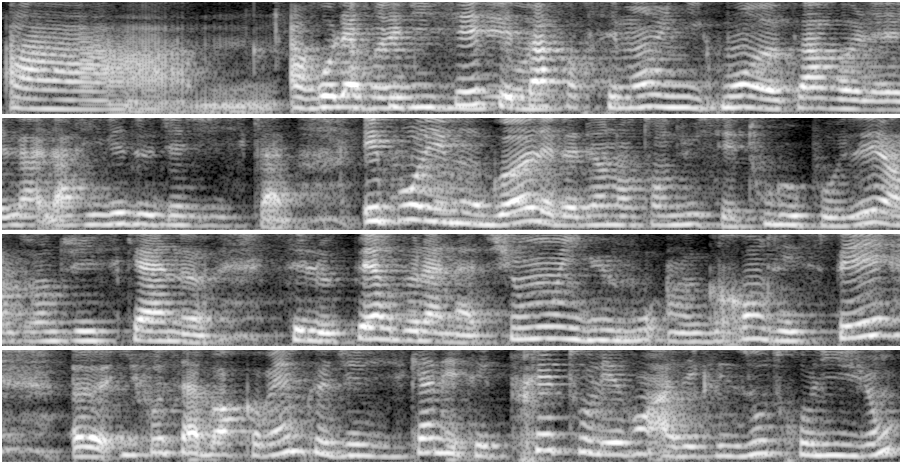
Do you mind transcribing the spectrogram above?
à, à relativiser, c'est pas forcément uniquement euh, par euh, l'arrivée de Gengis Khan. Et pour les Mongols, eh bien, bien entendu, c'est tout l'opposé. Hein. Gengis Khan, euh, c'est le père de la nation, il lui voue un grand respect. il faut savoir quand même que Gengis Khan était très tolérant avec les autres religions.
